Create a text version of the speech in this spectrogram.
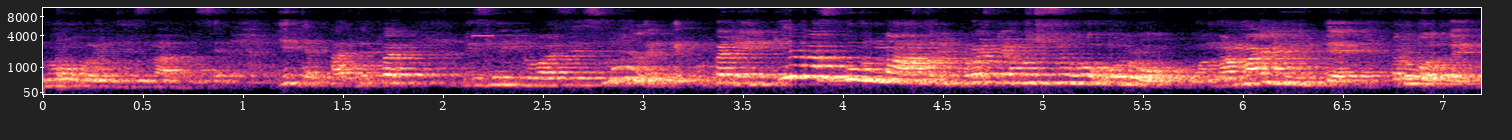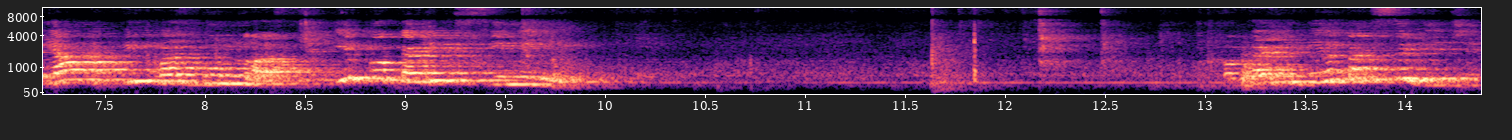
Нове дізнатися. Діти, а тепер візьміть у вас ці смайлики, покажіть, який у вас був настрій протягом цього уроку. Намалюйте ротик, який у вас був настрій. І покажіть всі мені. Покажіть, я так сидячи.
